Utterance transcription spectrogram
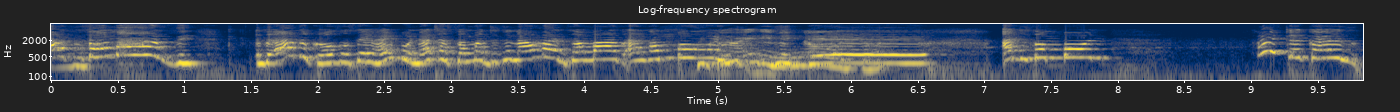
asisamazi. The other girls were saying hayi bona athi asamazi ndithi nam andisamazi andisamboni andisamboni. Hayi ke guys.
